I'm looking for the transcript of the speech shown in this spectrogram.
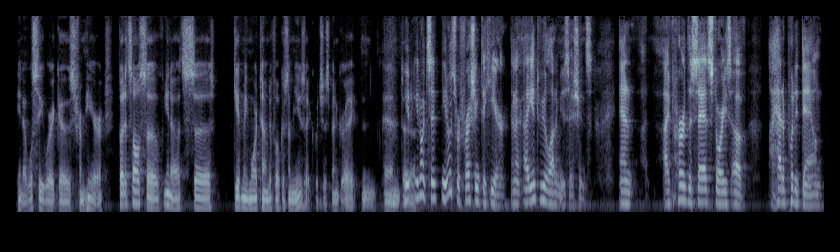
you know, we'll see where it goes from here. But it's also, you know, it's uh, given me more time to focus on music, which has been great. And and uh, You, you know what's in- you know it's refreshing to hear, and I, I interview a lot of musicians, and I've heard the sad stories of I had to put it down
